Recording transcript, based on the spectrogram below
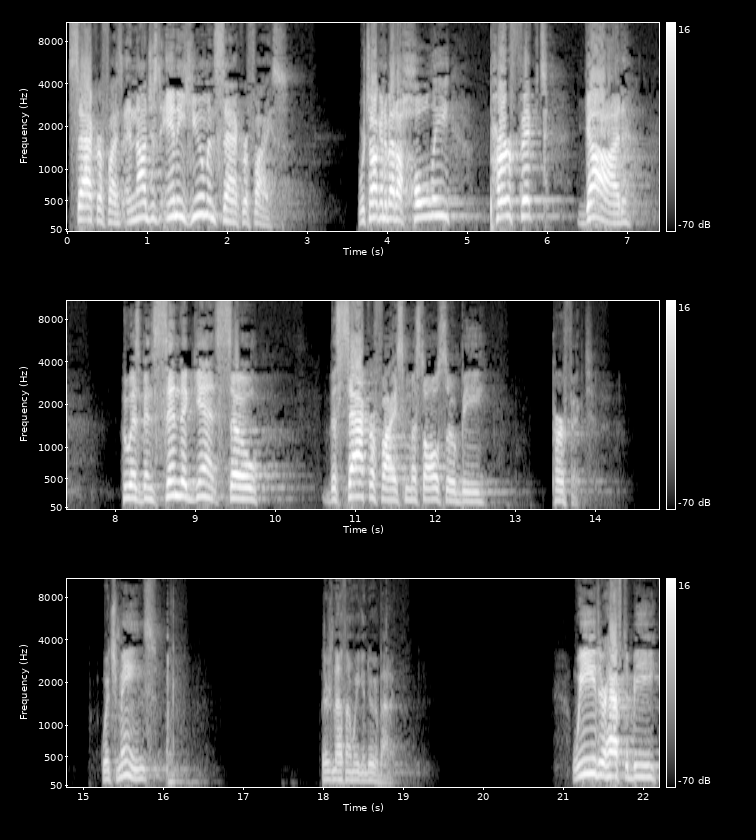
sacrifice. And not just any human sacrifice. We're talking about a holy, perfect God who has been sinned against. So the sacrifice must also be perfect. Which means there's nothing we can do about it. We either have to be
